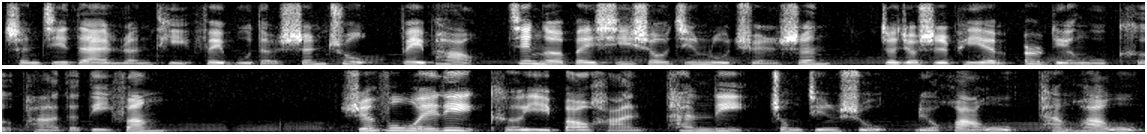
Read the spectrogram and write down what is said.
沉积在人体肺部的深处（肺泡），进而被吸收进入全身。这就是 PM 二点五可怕的地方。悬浮微粒可以包含碳粒、重金属、硫化物、碳化物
